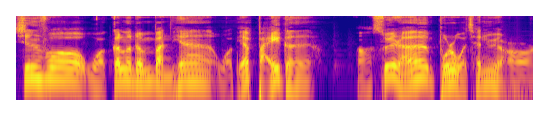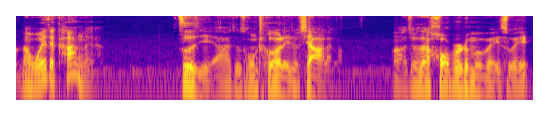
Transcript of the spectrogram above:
心说：“我跟了这么半天，我别白跟呀！啊，虽然不是我前女友，那我也得看看呀。”自己啊，就从车里就下来了，啊，就在后边这么尾随。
